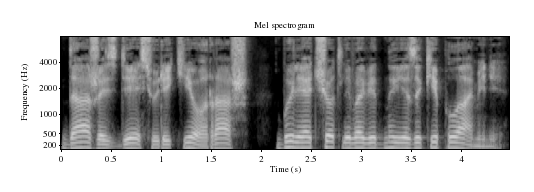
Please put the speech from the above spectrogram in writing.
Даже здесь, у реки Ораш, были отчетливо видны языки пламени.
